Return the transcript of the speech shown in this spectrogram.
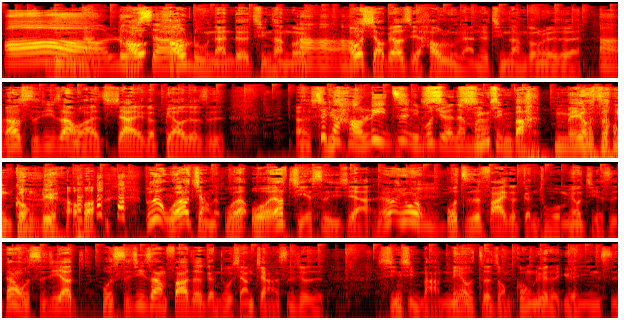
哦，鲁男，好好鲁男的情场攻略。我小标写好鲁男的情场攻略，对不对？嗯。然后实际上我还下一个标就是。呃，这个好励志，你不觉得吗？醒醒吧，没有这种攻略，好不好？不是，我要讲的，我要我要解释一下，因为因为我只是发一个梗图，我没有解释，但我实际要，我实际上发这个梗图想讲的是，就是醒醒吧，没有这种攻略的原因是，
